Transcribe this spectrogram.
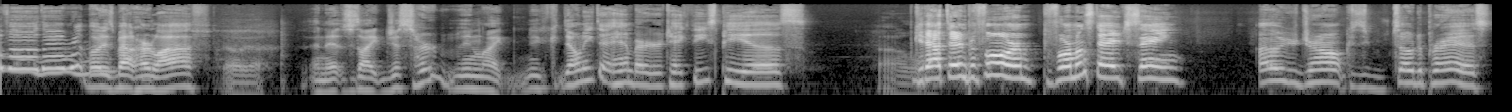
over the but it's about her life, Oh yeah. And it's like just her being like, "Don't eat that hamburger. Take these pills. Oh, Get out there and perform. Perform on stage. Sing. Oh, you're drunk because you're so depressed.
